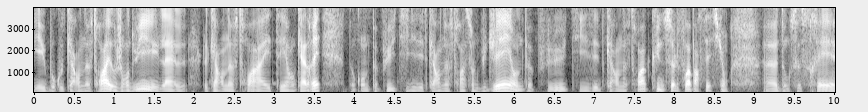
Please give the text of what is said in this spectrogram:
y a eu beaucoup de 49.3 et aujourd'hui, le 49.3 a été encadré. Donc, on ne peut plus utiliser de 49.3 sur le budget. On ne peut plus utiliser de 49.3 qu'une seule fois par session. donc, ce serait,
